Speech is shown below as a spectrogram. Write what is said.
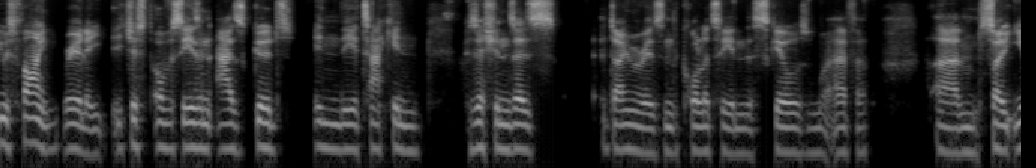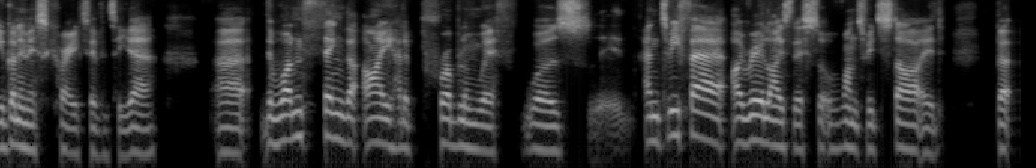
he was fine, really. It just obviously isn't as good in the attacking positions as Adomah is and the quality and the skills and whatever. Um, so you're going to miss creativity there. Uh, the one thing that I had a problem with was, and to be fair, I realized this sort of once we'd started, but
